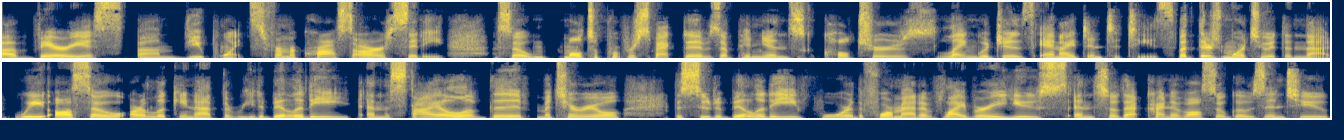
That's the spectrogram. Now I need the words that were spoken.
of various um, viewpoints from across our city. So multiple perspectives, opinions, cultures, languages, and identities. But there's more to it than that. We also are looking at the readability and the style of the material, the suitability for the format of library use. And so that kind of also goes into,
